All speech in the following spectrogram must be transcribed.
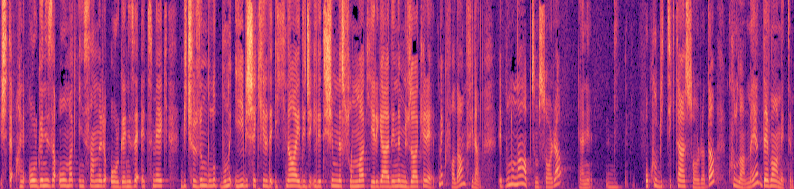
işte hani organize olmak, insanları organize etmek, bir çözüm bulup bunu iyi bir şekilde ikna edici iletişimle sunmak, yeri geldiğinde müzakere etmek falan filan. E bunu ne yaptım sonra? Yani okul bittikten sonra da kullanmaya devam ettim.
